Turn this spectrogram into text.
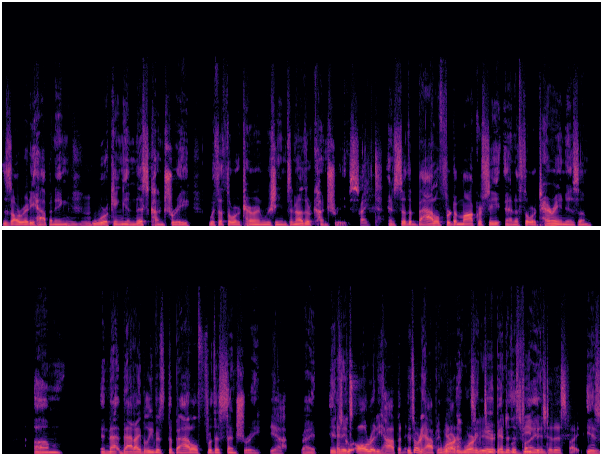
is already happening mm-hmm. working in this country with authoritarian regimes in other countries. Right. And so the battle for democracy and authoritarianism um, and that that i believe is the battle for the century. Yeah right? It's and it's go- already happening. It's already happening. We're yeah, already we're already deep into this deep fight. into this fight is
